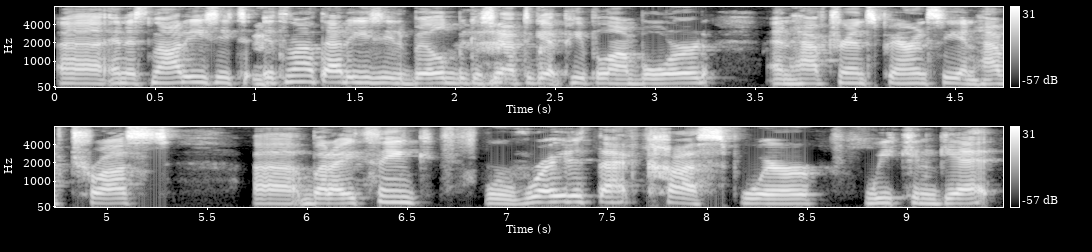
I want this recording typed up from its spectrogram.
Uh, and it's not easy. To, it's not that easy to build because you have to get people on board and have transparency and have trust. Uh, but I think we're right at that cusp where we can get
